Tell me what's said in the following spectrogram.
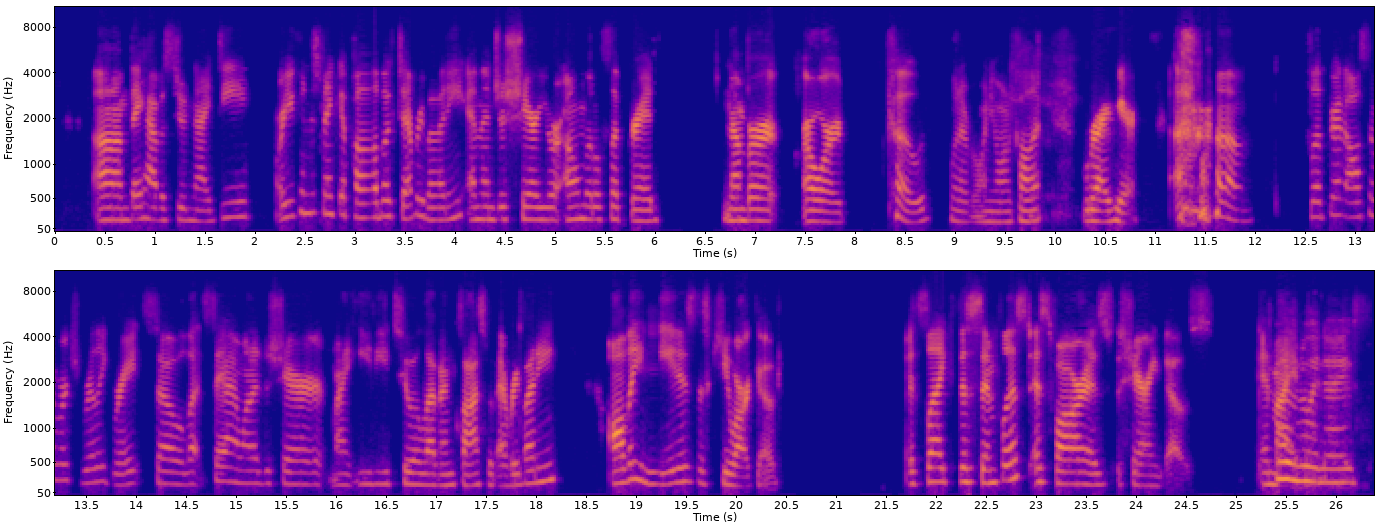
um, they have a student ID, or you can just make it public to everybody and then just share your own little Flipgrid number or code, whatever one you want to call it, right here. um, Flipgrid also works really great. So let's say I wanted to share my ED 211 class with everybody. All they need is this QR code. It's like the simplest as far as sharing goes. In my That's really nice.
